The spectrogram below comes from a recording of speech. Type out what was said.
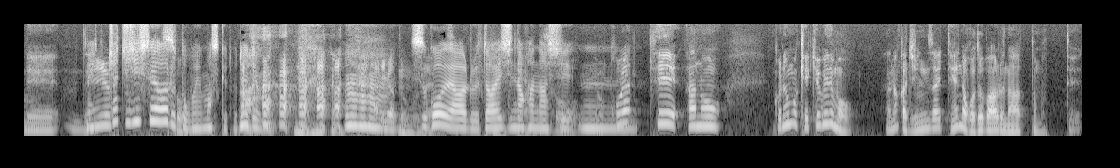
でめっちゃ知事性あると思いますけどね、でも。ありがとうございます。すごいある、大事な話。でもこうやってあのこれも結局でもなんか人材って変な言葉あるなと思って。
